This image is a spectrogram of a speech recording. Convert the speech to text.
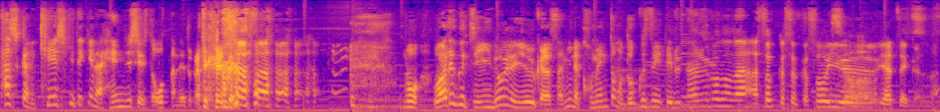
確かに形式的な返事してる人おったねとかって書いてある。もう悪口いろいろ言うからさみんなコメントも毒づいてる。なるほどな。あ、そっかそっか、そういうやつやからな。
